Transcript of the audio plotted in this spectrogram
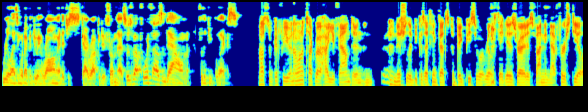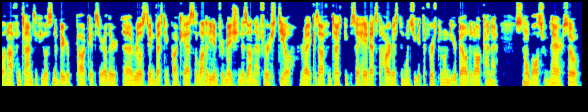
realizing what I've been doing wrong. And it just skyrocketed from that. So it was about 4,000 down for the duplex. Awesome, good for you. And I want to talk about how you found it initially because I think that's a big piece of what real estate is, right? Is finding that first deal. And oftentimes, if you listen to Bigger Pockets or other uh, real estate investing podcasts, a lot of the information is on that first deal, right? Because oftentimes people say, "Hey, that's the hardest," and once you get the first one under your belt, it all kind of snowballs from there. So,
